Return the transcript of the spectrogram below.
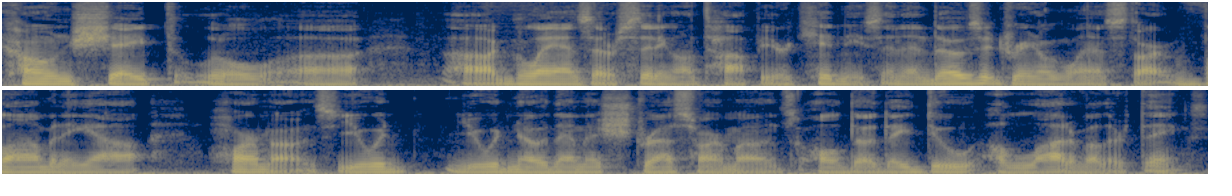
cone-shaped little uh, uh, glands that are sitting on top of your kidneys, and then those adrenal glands start vomiting out hormones. You would you would know them as stress hormones, although they do a lot of other things.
